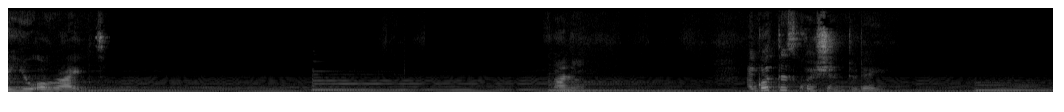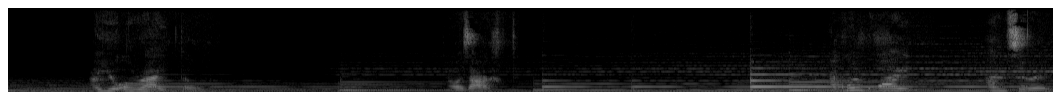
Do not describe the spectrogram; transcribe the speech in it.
alright? Funny. I got this question today. Are you alright though? I was asked. I couldn't quite answer it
